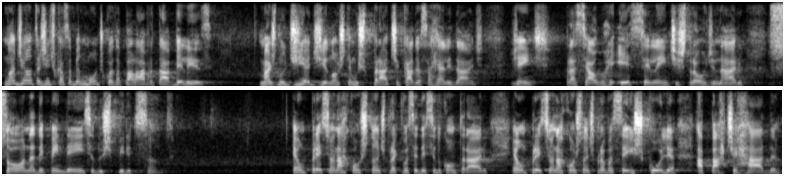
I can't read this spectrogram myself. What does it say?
Não adianta a gente ficar sabendo um monte de coisa da palavra, tá, beleza. Mas no dia a dia nós temos praticado essa realidade. Gente, para ser algo excelente, extraordinário, só na dependência do Espírito Santo. É um pressionar constante para que você decida o contrário. É um pressionar constante para você escolha a parte errada.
